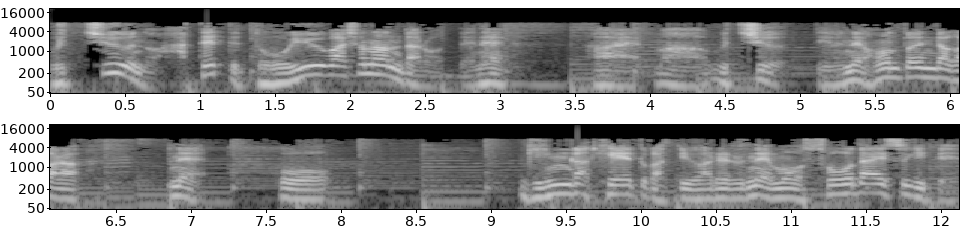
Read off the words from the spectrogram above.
宇宙の果てってどういう場所なんだろうってね。はい。まあ、宇宙っていうね、本当にだから、ね、こう、銀河系とかって言われるね、もう壮大すぎて、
